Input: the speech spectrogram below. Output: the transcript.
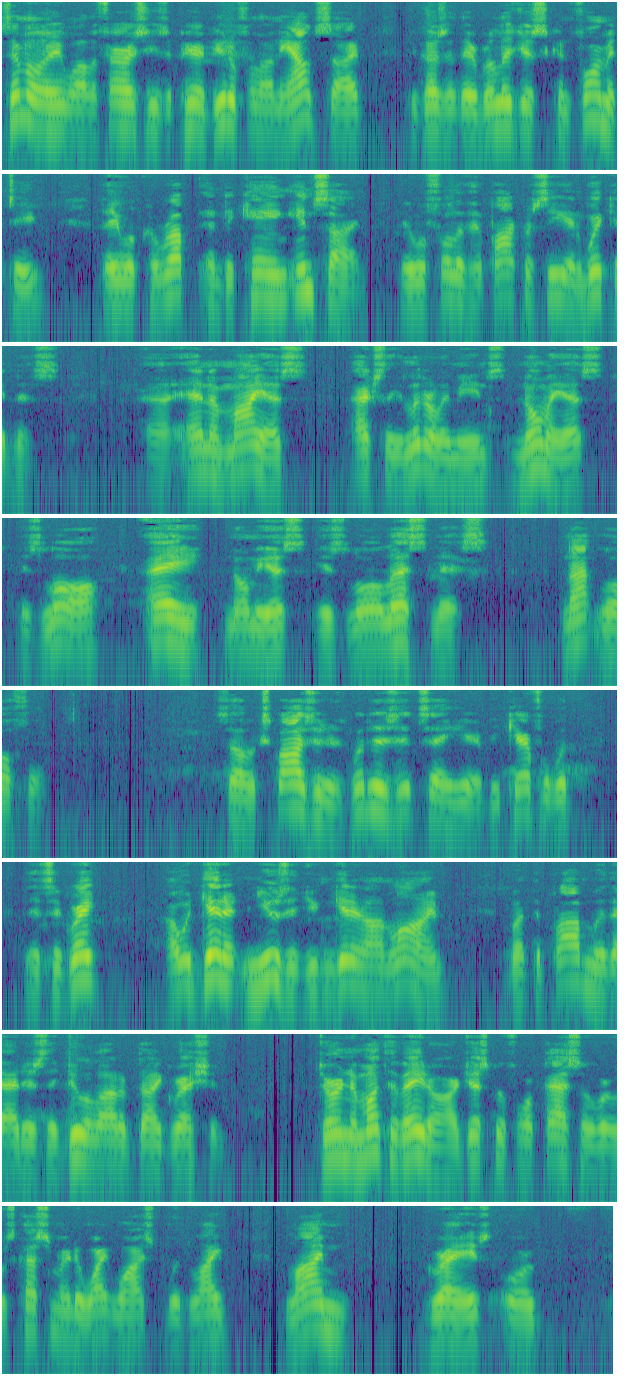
Similarly, while the Pharisees appeared beautiful on the outside because of their religious conformity, they were corrupt and decaying inside. They were full of hypocrisy and wickedness. Uh, anomias actually literally means nomias is law, a nomius is lawlessness, not lawful. So expositors, what does it say here? Be careful with. It's a great. I would get it and use it. You can get it online, but the problem with that is they do a lot of digression. During the month of Adar, just before Passover, it was customary to whitewash with lime, lime graves or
